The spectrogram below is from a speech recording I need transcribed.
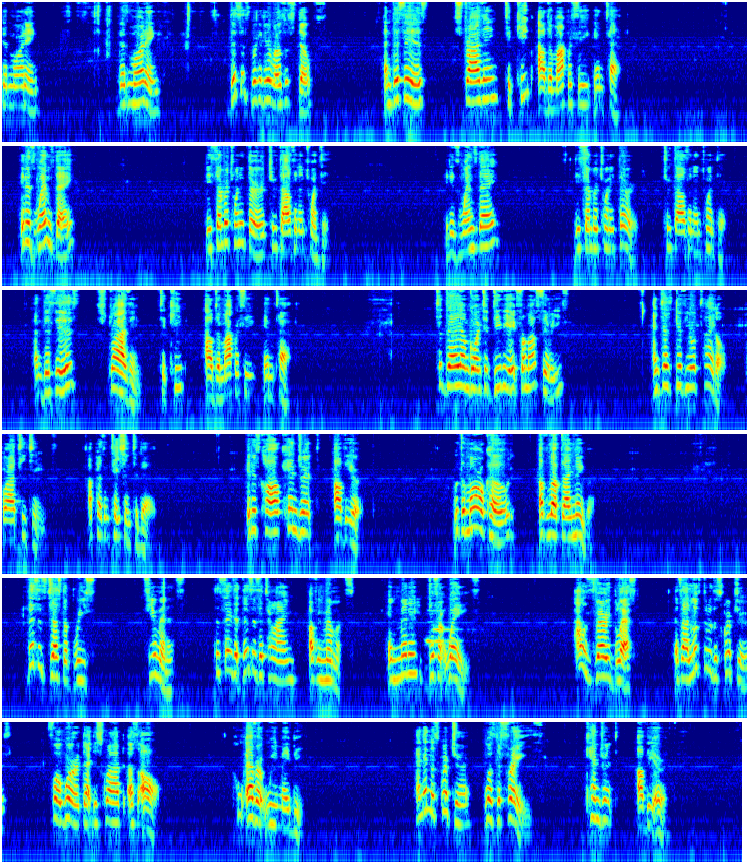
Good morning. Good morning. This is Brigadier Rosa Stokes, and this is Striving to Keep Our Democracy Intact. It is Wednesday, December 23rd, 2020. It is Wednesday, December 23rd, 2020. And this is striving to keep our democracy intact. Today I'm going to deviate from our series and just give you a title for our teachings, our presentation today. It is called Kindred of the Earth, with the moral code of love thy neighbor. This is just a brief few minutes to say that this is a time of remembrance in many different ways. I was very blessed as I looked through the scriptures for a word that described us all, whoever we may be. And in the scripture was the phrase, kindred of the earth.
